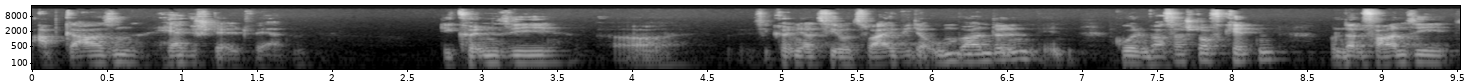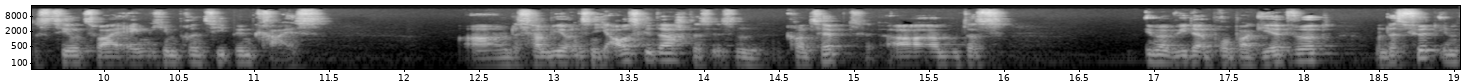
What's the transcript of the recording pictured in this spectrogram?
Abgasen hergestellt werden. Die können Sie, äh, Sie können ja CO2 wieder umwandeln in Kohlenwasserstoffketten und dann fahren Sie das CO2 eigentlich im Prinzip im Kreis. Ähm, das haben wir uns nicht ausgedacht. Das ist ein Konzept, ähm, das immer wieder propagiert wird. Und das führt im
